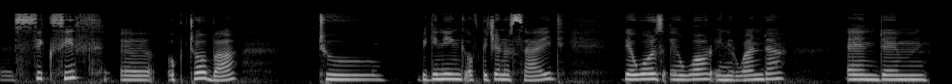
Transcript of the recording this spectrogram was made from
uh, 6th uh, October to beginning of the genocide, there was a war in Rwanda, and um,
